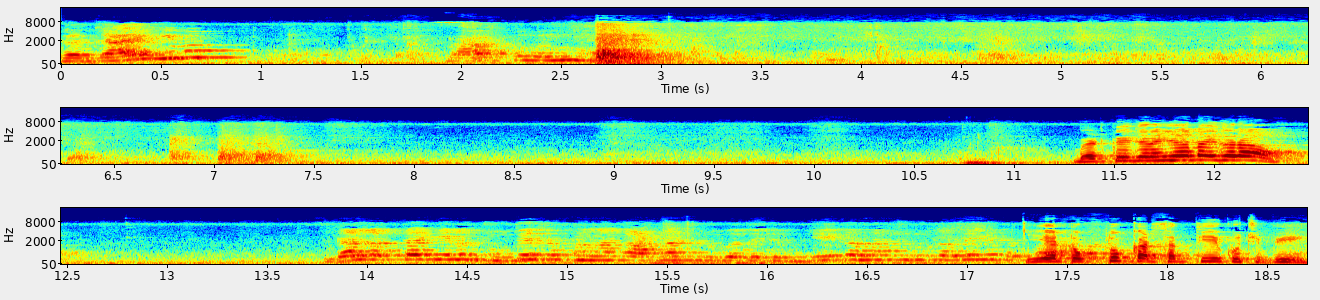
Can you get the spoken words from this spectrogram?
जाएगी वो? बात तो वही है। बैठ के नहीं जाना इधर आओ। डर लगता है कि ये लोग जूते से फलना काटना शुरू कर दे जब ये करना शुरू कर देंगे तो ये टुक टुक कर सकती है कुछ भी।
